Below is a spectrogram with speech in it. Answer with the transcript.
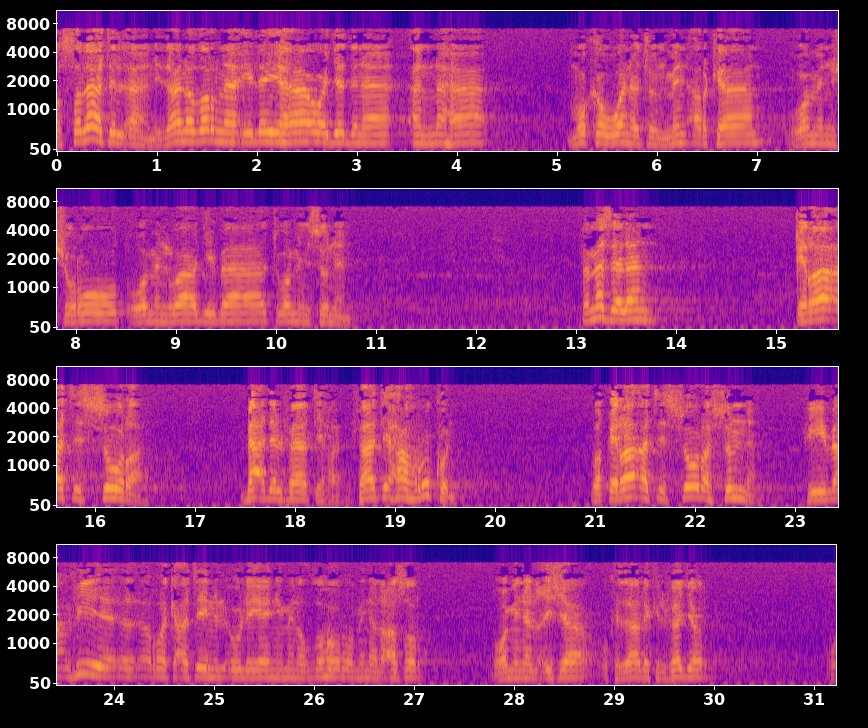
الصلاة الآن. إذا نظرنا إليها وجدنا أنها مكونة من أركان ومن شروط ومن واجبات ومن سنن. فمثلا قراءة السورة بعد الفاتحة. الفاتحة ركن. وقراءة السورة سنة في في الركعتين الأوليين من الظهر ومن العصر ومن العشاء وكذلك الفجر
